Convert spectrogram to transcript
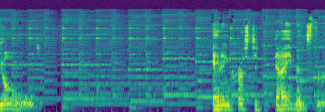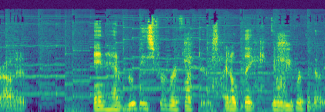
gold and encrusted diamonds throughout it, and had rubies for reflectors, I don't think it would be worth a million.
